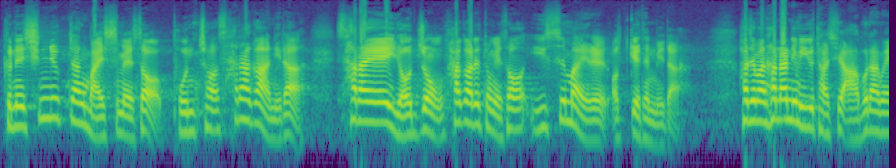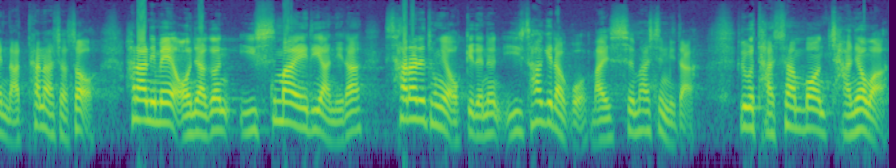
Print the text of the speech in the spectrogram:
그는 16장 말씀에서 본처 사라가 아니라 사라의 여종 하가를 통해서 이스마엘을 얻게 됩니다. 하지만 하나님 이후 다시 아브라함에 나타나셔서 하나님의 언약은 이스마엘이 아니라 사라를 통해 얻게 되는 이삭이라고 말씀하십니다. 그리고 다시 한번 자녀와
